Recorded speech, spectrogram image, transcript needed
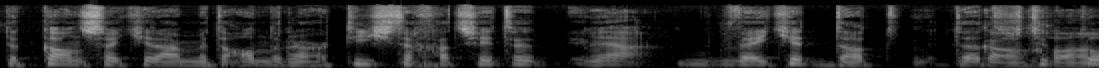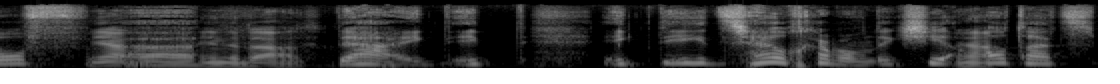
de kans dat je daar met andere artiesten gaat zitten, ja, weet je, dat, dat is natuurlijk gewoon. tof. Ja, Eh, inderdaad. ja, ik, ik, ik, het is heel grappig, want ik zie altijd.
